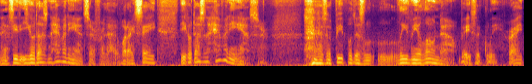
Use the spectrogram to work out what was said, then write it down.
And see, the ego doesn't have any answer for that. What I say, the ego doesn't have any answer. so people just leave me alone now, basically, right?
